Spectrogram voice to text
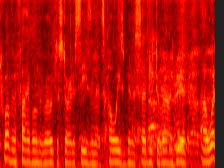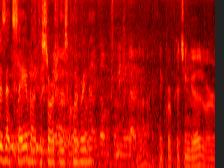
12 and 5 on the road to start a season. That's always been a subject around here. Uh, what does that say about the start for this club right now? I think we're pitching good. We're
